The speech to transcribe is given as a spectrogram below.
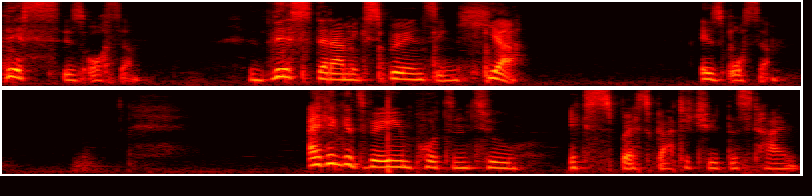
this is awesome. This that I'm experiencing here is awesome. I think it's very important to express gratitude this time,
